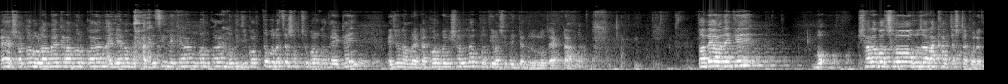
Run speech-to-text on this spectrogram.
হ্যাঁ সকল ওলামায়ে কেরামগণ করেন আইয়ামে মুহাদ্দিসিন কেরামগণ করেন, নবীজি করতে বলেছে, সবচেয়ে বড় কথা এটাই। এই জন্য আমরা এটা করব ইনশাল্লাহ প্রতি মাসে তিনটা করে রোজা, একটা আমল। তবে অনেকেই সারা বছর রোজা রাখার চেষ্টা করেন।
